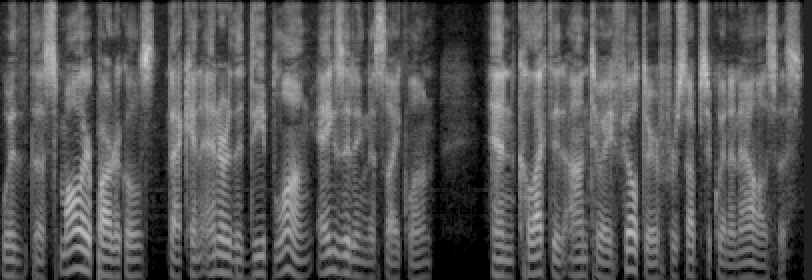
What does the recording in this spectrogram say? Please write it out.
with the smaller particles that can enter the deep lung exiting the cyclone and collected onto a filter for subsequent analysis.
